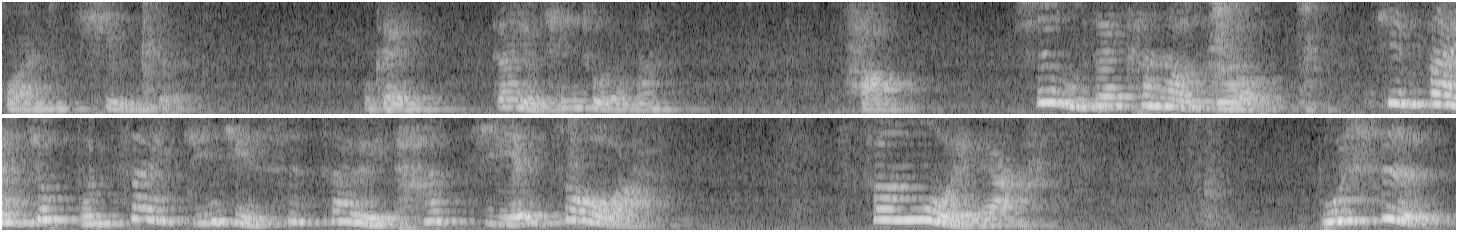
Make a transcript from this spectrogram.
欢庆的。OK，这样有清楚了吗？好，所以我们在看到的时候，敬拜就不再仅仅是在于它节奏啊、氛围啊。不是，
